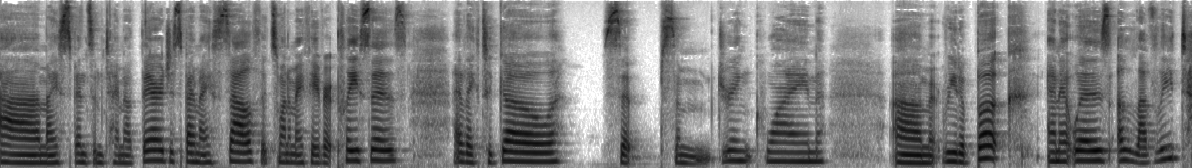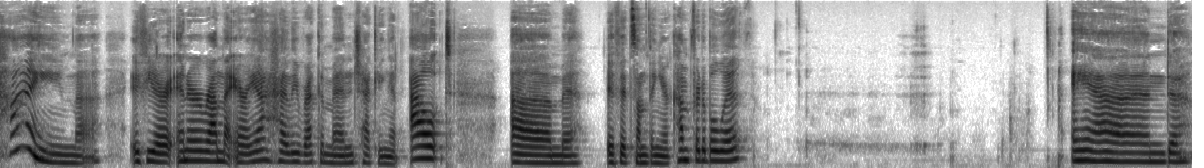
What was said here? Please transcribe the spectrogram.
Um, I spend some time out there just by myself. It's one of my favorite places. I like to go, sip some drink wine, um, read a book, and it was a lovely time. If you're in or around the area, I highly recommend checking it out um, if it's something you're comfortable with. And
